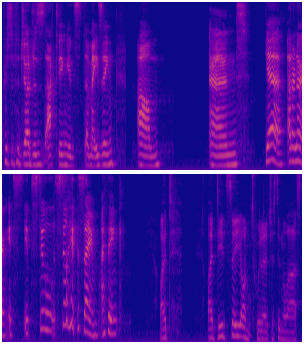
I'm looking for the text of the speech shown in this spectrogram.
Christopher Judge's acting is amazing. Um and yeah, I don't know. It's it's still it's still hit the same, I think. I, d- I did see on Twitter just in the last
